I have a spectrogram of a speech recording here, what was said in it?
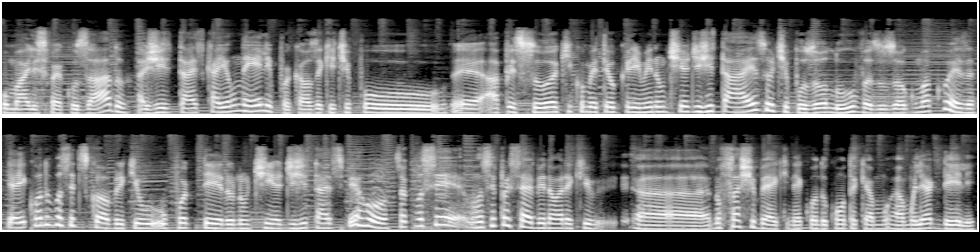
o Miles foi acusado, as digitais caíam nele, por causa que, tipo, é, a pessoa que cometeu o crime não tinha digitais, ou, tipo, usou luvas, usou alguma coisa. E aí quando você descobre que o, o porteiro não tinha digitais, ferrou. Só que você, você percebe na hora que. Uh, no flashback, né? Quando conta que a, a mulher dele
